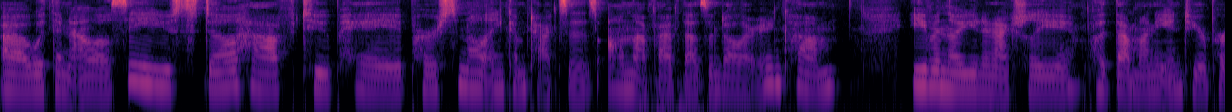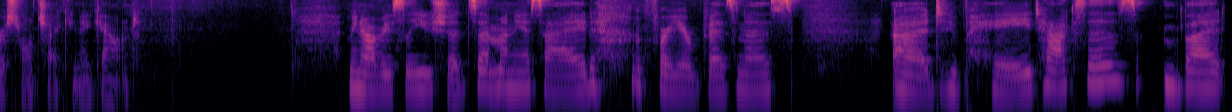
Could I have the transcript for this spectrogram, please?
Uh, with an LLC, you still have to pay personal income taxes on that $5,000 income, even though you didn't actually put that money into your personal checking account. I mean, obviously, you should set money aside for your business uh, to pay taxes, but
